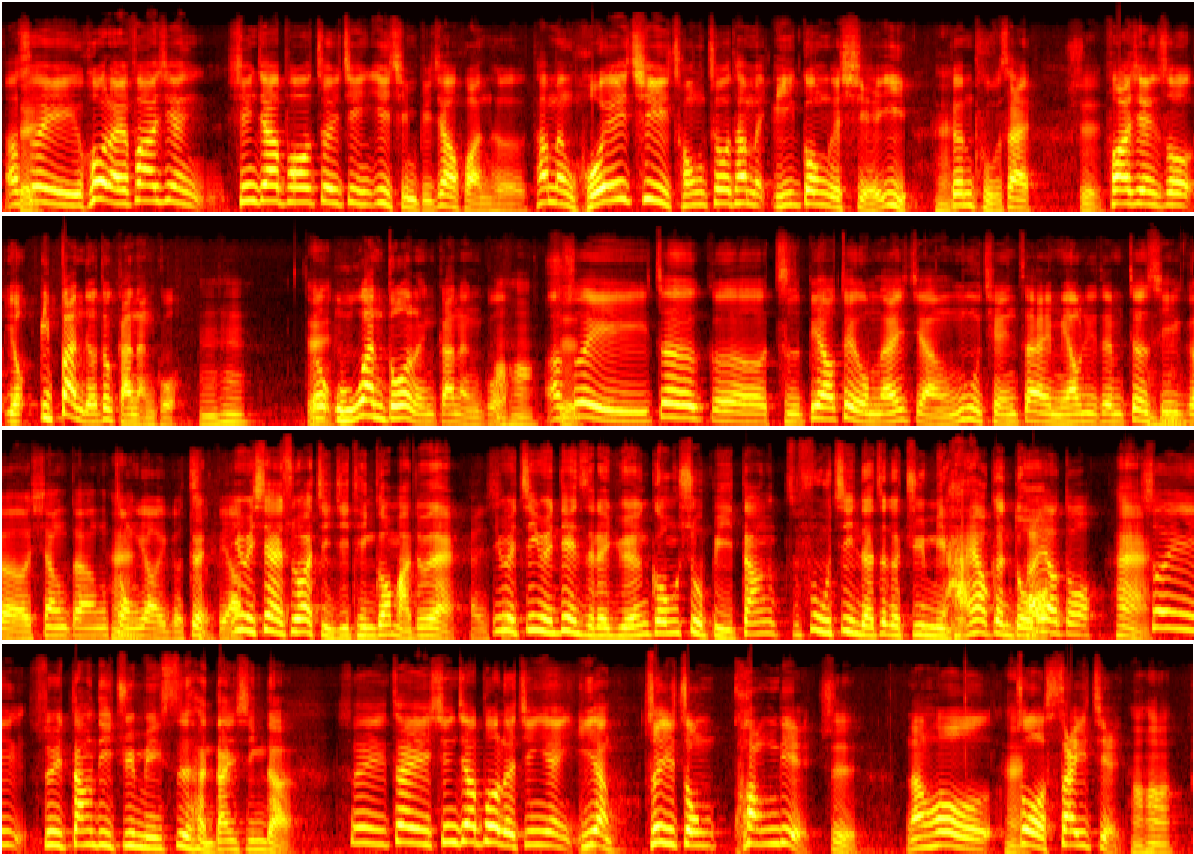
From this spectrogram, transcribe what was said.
啊，所以后来发现新加坡最近疫情比较缓和，他们回去重抽他们移工的血液跟普筛，是。发现说有一半的都感染过，嗯哼。有五万多人感染过啊，所以这个指标对我们来讲，目前在苗栗这边，这是一个相当重要一个指标。因为现在说要紧急停工嘛，对不对？因为金源电子的员工数比当附近的这个居民还要更多，还要多。所以所以当地居民是很担心的。所以在新加坡的经验一样，追踪框列是。然后做筛检、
